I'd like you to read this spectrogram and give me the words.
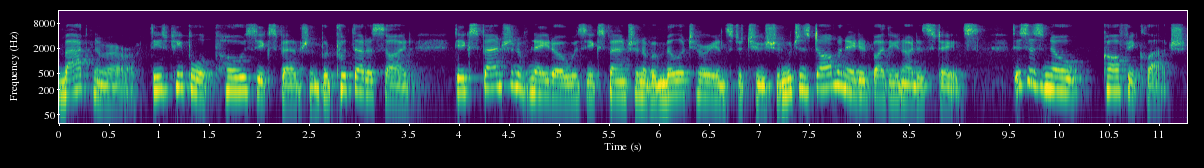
McNamara, these people opposed the expansion, but put that aside. The expansion of NATO was the expansion of a military institution, which is dominated by the United States. This is no coffee klatch.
